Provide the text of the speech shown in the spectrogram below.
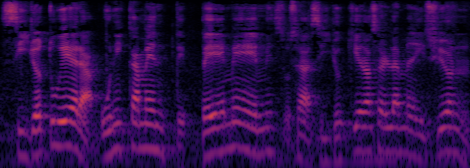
Si yo tuviera únicamente PMMs, o sea, si yo quiero hacer la medición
